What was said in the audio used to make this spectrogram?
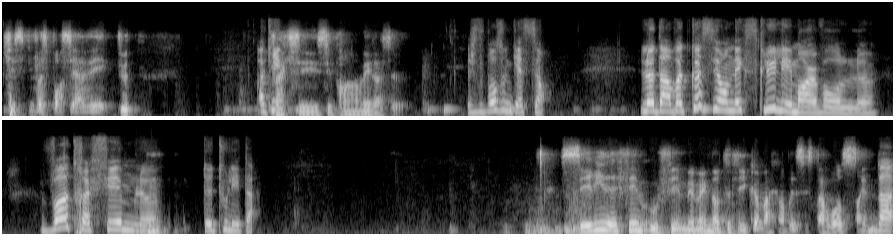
qu'est-ce qui va se passer avec tout? Ok, c'est c'est programmé à ça. je vous pose une question. Là, dans votre cas, si on exclut les Marvel, là, votre film là, Mhm. de tous les temps. Série de films ou film, mais même dans tous les cas, Marc-André, c'est Star Wars 5. Dans,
